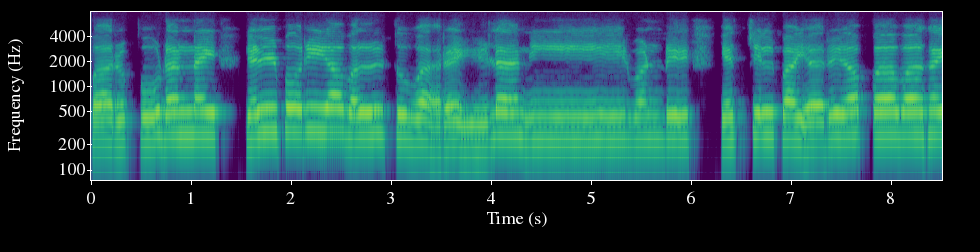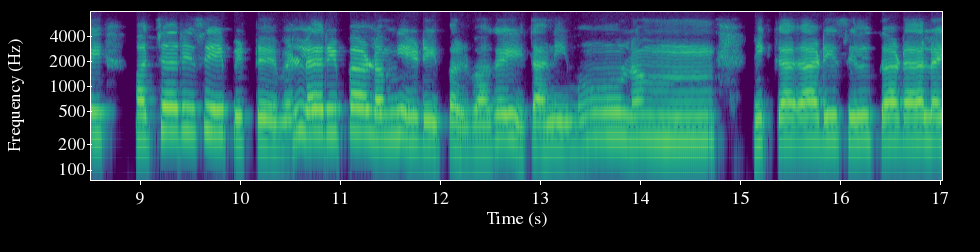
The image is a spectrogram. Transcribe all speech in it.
பருப்புடனை எள் பொறியவள் துவரை இளநீர் வண்டு எச்சில் பயறு அப்ப வகை பச்சரிசி பிட்டு வெள்ளரி பழம் இடிப்பல் வகை தனி மூலம் மிக்க அடிசில் கடலை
